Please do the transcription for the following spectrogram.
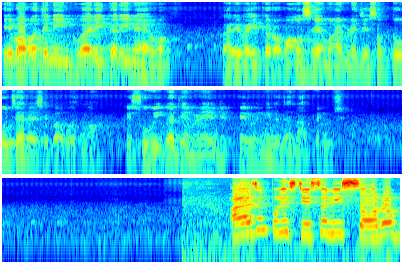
એ બાબતેની ઇન્ક્વાયરી કરીને કાર્યવાહી કરવામાં આવશે. એમાં એમણે જે શબ્દો ઉચ્ચાર્યા છે એ બાબતમાં કે શું વિગત એમણે નિવેદન આપેલું છે. આયોજન પોલીસ સ્ટેશનની સૌરભ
